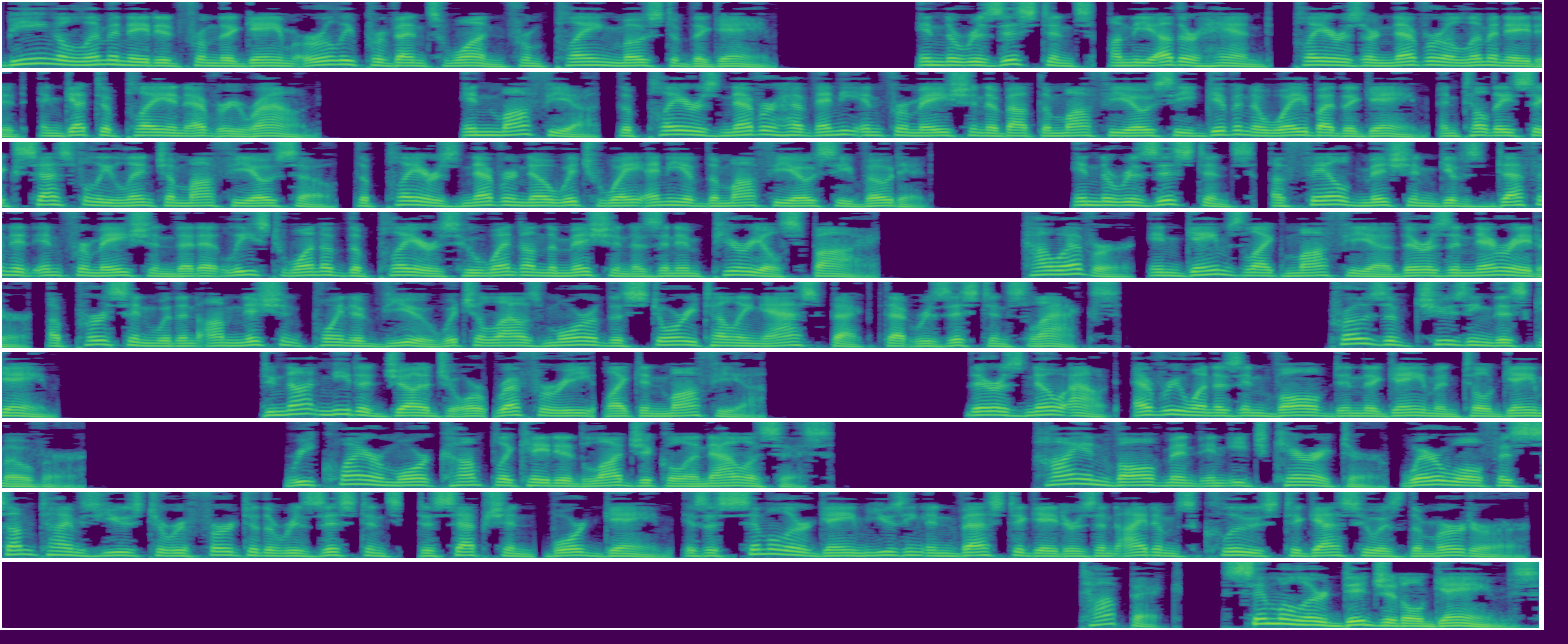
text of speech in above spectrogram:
Being eliminated from the game early prevents one from playing most of the game. In The Resistance, on the other hand, players are never eliminated, and get to play in every round. In Mafia, the players never have any information about the mafiosi given away by the game until they successfully lynch a mafioso, the players never know which way any of the mafiosi voted. In The Resistance, a failed mission gives definite information that at least one of the players who went on the mission is an Imperial spy. However, in games like Mafia there is a narrator, a person with an omniscient point of view which allows more of the storytelling aspect that Resistance lacks. Pros of choosing this game do not need a judge or referee like in Mafia. There is no out, everyone is involved in the game until game over. Require more complicated logical analysis. High involvement in each character. Werewolf is sometimes used to refer to the Resistance Deception board game is a similar game using investigators and items clues to guess who is the murderer. Topic: Similar digital games.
